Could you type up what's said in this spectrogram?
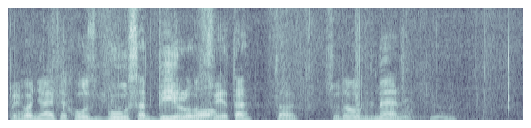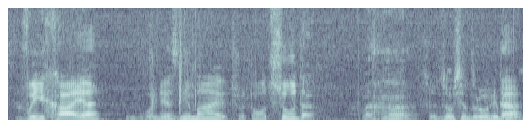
приганяють якогось буса білого О. цвіта, Так. сюди від мене. Виїхає, вони знімають, що то отсюда. Ага, це зовсім другий Да. бус.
